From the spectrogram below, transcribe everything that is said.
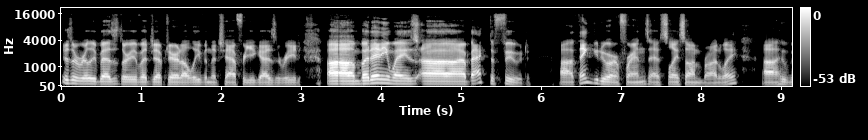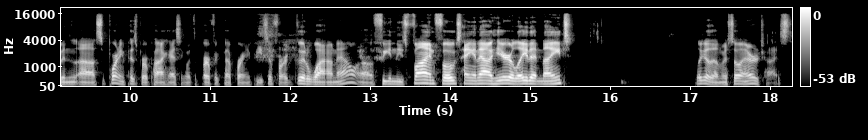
there's a really bad story about jeff jarrett i'll leave in the chat for you guys to read um, but anyways uh, back to food uh, thank you to our friends at Slice on Broadway, uh, who've been uh, supporting Pittsburgh podcasting with the perfect pepperoni pizza for a good while now. Uh, feeding these fine folks hanging out here late at night. Look at them; they're so energized.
